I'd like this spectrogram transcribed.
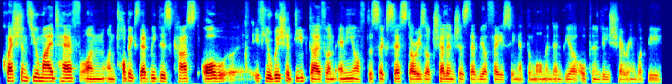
questions you might have on, on topics that we discussed, or if you wish a deep dive on any of the success stories or challenges that we are facing at the moment, and we are openly sharing what we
